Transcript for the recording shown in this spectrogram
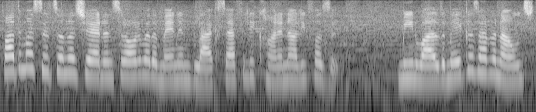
Fatima sits on a chair and surrounded by the men in black Saif Ali Khan and Ali Fazal. Meanwhile, the makers have announced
